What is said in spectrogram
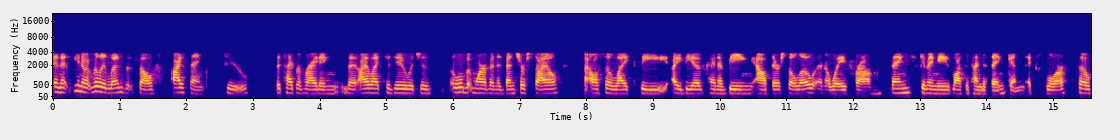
And it, you know, it really lends itself, I think, to the type of riding that I like to do, which is a little bit more of an adventure style. I also like the idea of kind of being out there solo and away from things, giving me lots of time to think and explore. So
